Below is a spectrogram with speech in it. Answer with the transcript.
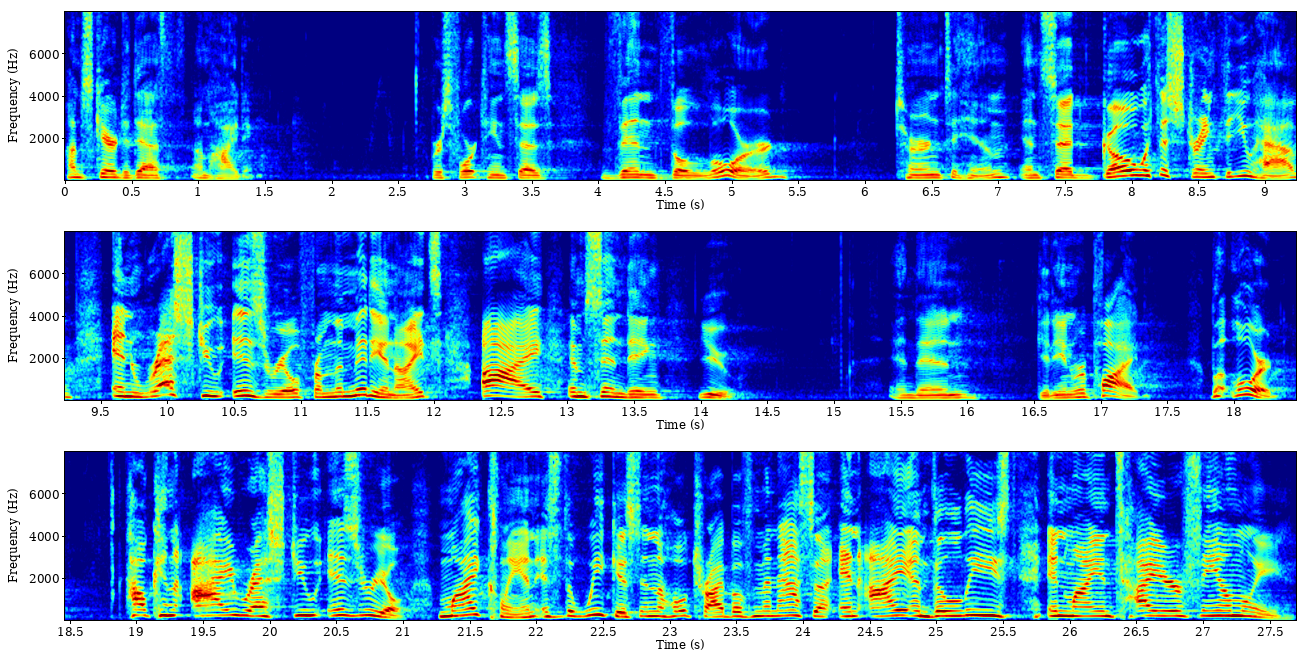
I'm scared to death, I'm hiding. Verse 14 says, Then the Lord turned to him and said, Go with the strength that you have and rescue Israel from the Midianites. I am sending you. And then Gideon replied, But Lord, how can I rescue Israel? My clan is the weakest in the whole tribe of Manasseh, and I am the least in my entire family.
